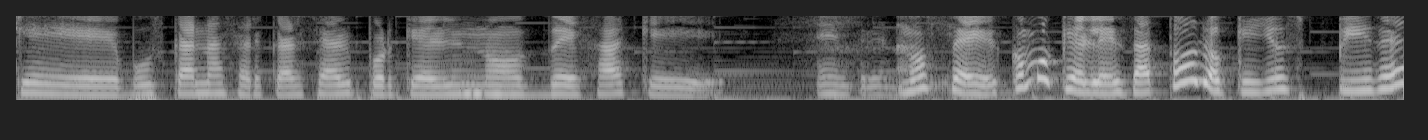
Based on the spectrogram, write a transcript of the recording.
que buscan acercarse a él porque él no deja que Entre no sé, como que les da todo lo que ellos piden,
